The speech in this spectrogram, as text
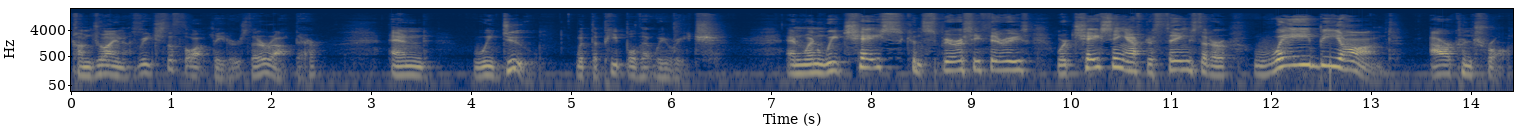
Come join us. Reach the thought leaders that are out there. And we do with the people that we reach. And when we chase conspiracy theories, we're chasing after things that are way beyond our control.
